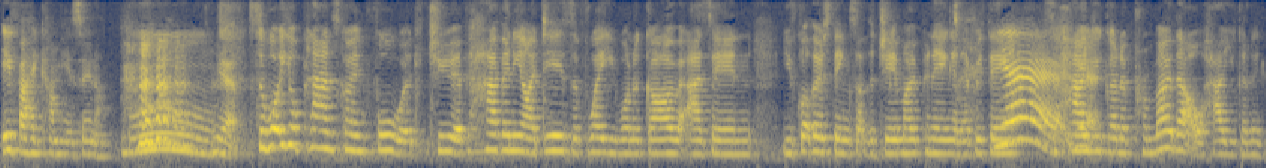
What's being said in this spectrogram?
if I had come here sooner. yeah. So, what are your plans going forward? Do you have any ideas of where you want to go? As in, you've got those things like the gym opening and everything. Yeah, So, how yeah. are you going to promote that, or how are you going to,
